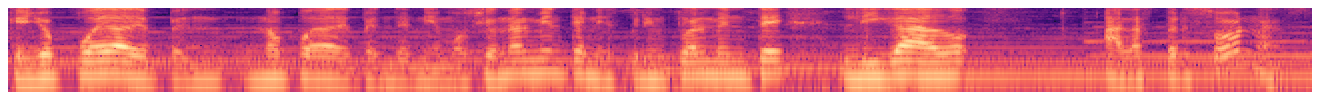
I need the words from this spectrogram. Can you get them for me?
que yo pueda no pueda depender ni emocionalmente ni espiritualmente ligado a las personas.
